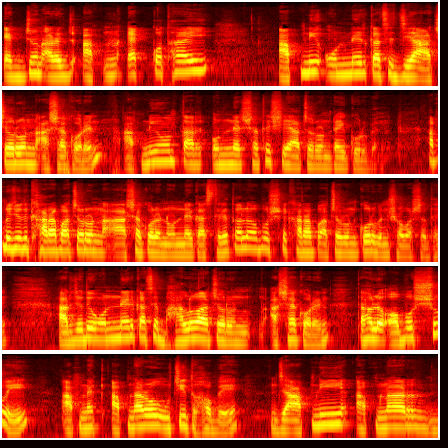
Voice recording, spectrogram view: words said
একজন আরেকজন আপনা, এক কথায় আপনি অন্যের কাছে যে আচরণ আশা করেন, আপনিও তার অন্যের সাথে সে আচরণটাই করবেন। আপনি যদি খারাপ আচরণ আশা করেন অন্যের কাছ থেকে, তাহলে অবশ্যই খারাপ আচরণ করবেন সবার সাথে। আর যদি অন্যের কাছে ভালো আচরণ আশা করেন, তাহলে অবশ্যই আপনাকে, আপনারও উচিত হবে যে আপনি আপনার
